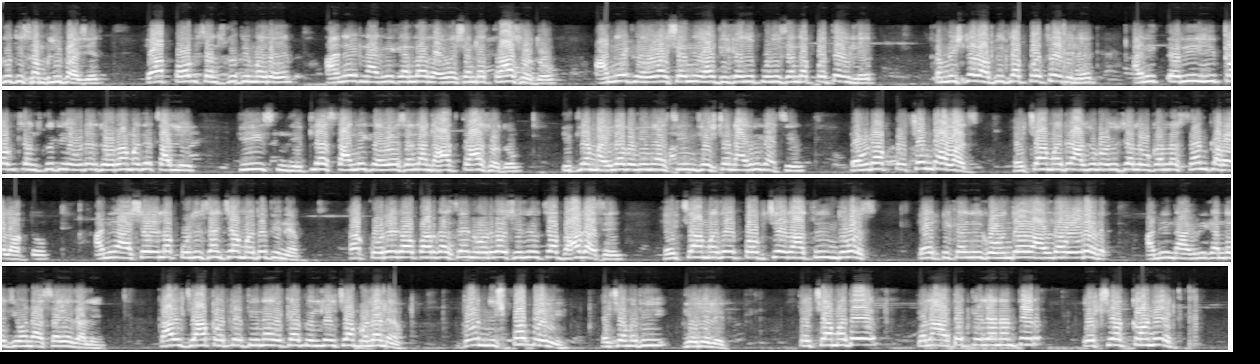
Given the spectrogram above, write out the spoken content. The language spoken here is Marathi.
संस्कृती संपली पाहिजे या पब संस्कृतीमध्ये अनेक नागरिकांना रहिवाशांना त्रास होतो. अनेक रहिवाशांनी या ठिकाणी पोलिसांना पत्र दिलेत कमिशनर ऑफिसला पत्र दिलेत आणि तरी ही पब संस्कृती एवढ्या जोरामध्ये चालली की इथल्या स्थानिक रहिवाशांना नाग त्रास होतो. इथल्या महिला भगिनी असतील ज्येष्ठ नागरिक असतील एवढा प्रचंड आवाज ह्याच्यामध्ये आजूबाजूच्या लोकांना सहन करावा लागतो. आणि अशा वेळेला पोलिसांच्या मदतीने हा कोरेगाव पार्क असेल वडगाव शिरीचा भाग असेल ह्याच्यामध्ये पबचे रात्रींदिवस या ठिकाणी गोंधळ आरडा ओरड आणि नागरिकांना जीवन असह्य झाले. काल ज्या पद्धतीनं एका बिल्डरच्या मुलानं दोन निष्पाप बळी त्याच्यामध्ये गेलेले. आहेत. त्याच्यामध्ये त्याला अटक केल्यानंतर एकशे एक्कावन्न एक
